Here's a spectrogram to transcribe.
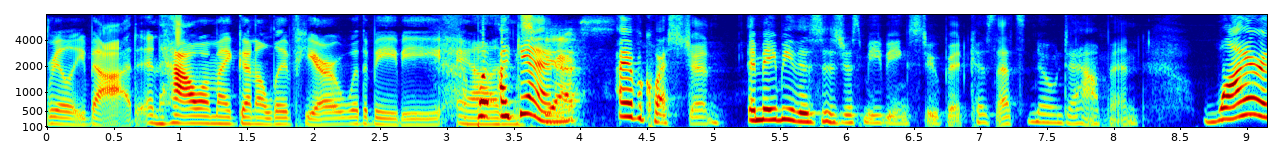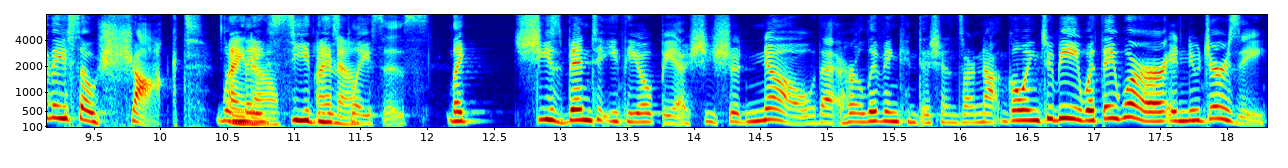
really bad and how am I going to live here with a baby and But again, Yes. I have a question, and maybe this is just me being stupid because that's known to happen. Why are they so shocked when they see these places? Like she's been to Ethiopia, she should know that her living conditions are not going to be what they were in New Jersey.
